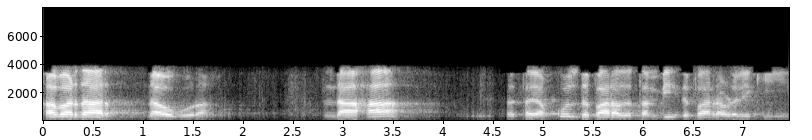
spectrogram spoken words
خبردار دا وګوره دا ها د تيقظ د پاره او د تنبيه د پاره راوړل کیږي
